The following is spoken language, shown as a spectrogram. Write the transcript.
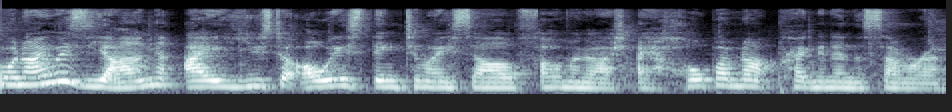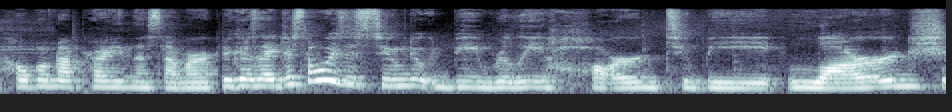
when I was young, I used to always think to myself, oh my gosh, I hope I'm not pregnant in the summer. I hope I'm not pregnant in the summer because I just always assumed it would be really hard to be large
